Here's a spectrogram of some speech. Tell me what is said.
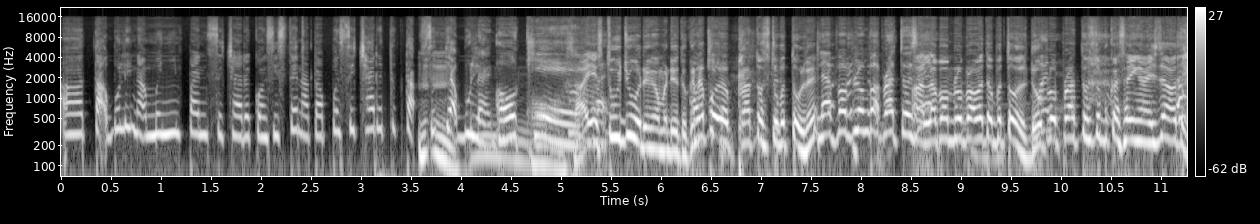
uh, tak boleh nak menyimpan secara konsisten ataupun secara tetap Mm-mm. setiap bulan. Okey. Oh. saya setuju dengan benda tu. Kenapa okay. peratus tu betul eh? 84% ha, 84% betul. 20% tu bukan saya dengan Aizah tu.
